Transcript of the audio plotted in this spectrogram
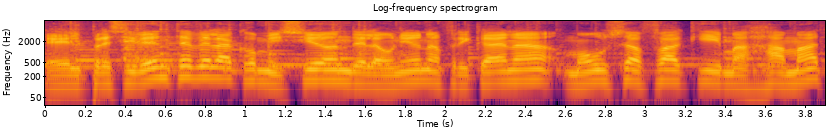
El presidente de la Comisión de la Unión Africana, Moussa Faki Mahamat,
